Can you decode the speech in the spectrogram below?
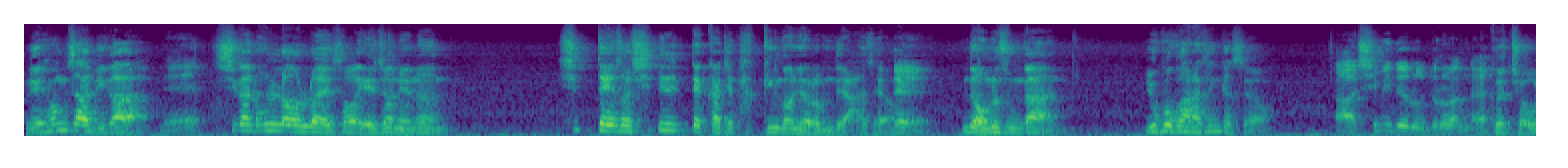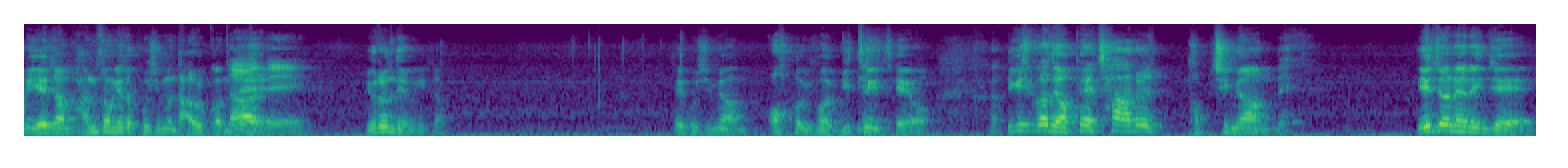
우리 형사비가 네. 시간 흘러 흘러 해서 예전에는 10대에서 11대까지 바뀐 건 여러분들이 아세요. 네. 근데 어느 순간 요거가 하나 생겼어요. 아 12대로 늘어났나요? 그렇죠. 우리 예전 방송에서 보시면 나올 건데 아 네. 이런 내용이죠. 여기 보시면 어 이거 위태위태해요. 이게 지금 옆에 차를 덮치면 네. 예전에는 이제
